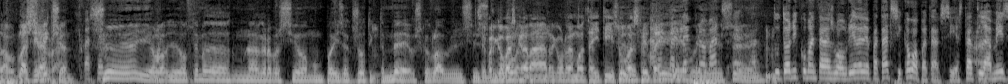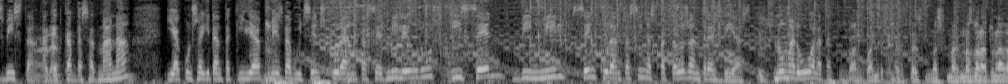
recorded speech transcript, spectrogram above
del Blas Serra. Pacifiction. Per Sí, i el, i el tema d'una gravació en un país exòtic també, és que clar... Si, Sí, perquè ho vas gravar, recordem, a Tahití, tu Sí, ho vas fer a Tahití. parlem, però abans sí. eh, tu, Toni, comentaves, ho hauria d'haver patat. Sí que ho ha patat, sí. Ha estat la més vista Ara. aquest cap de setmana i ha aconseguit en taquilla més de 847.000 euros i 120.145 espectadors en 3 dies. Número 1 a la taquilla. Quan, quan? Perquè m'has- donat una de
